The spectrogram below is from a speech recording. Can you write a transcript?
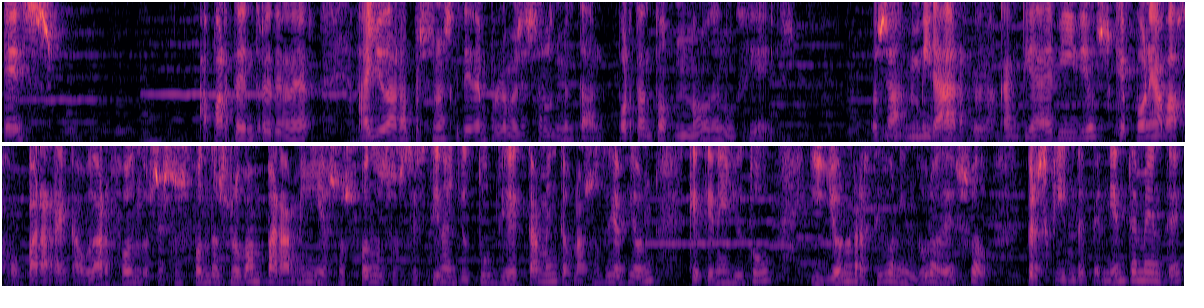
es aparte de entretener, ayudar a personas que tienen problemas de salud mental. Por tanto, no denunciéis. O sea, mirar la cantidad de vídeos que pone abajo para recaudar fondos. Esos fondos no van para mí, esos fondos los destina YouTube directamente a una asociación que tiene YouTube y yo no recibo ni un duro de eso. Pero es que independientemente,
